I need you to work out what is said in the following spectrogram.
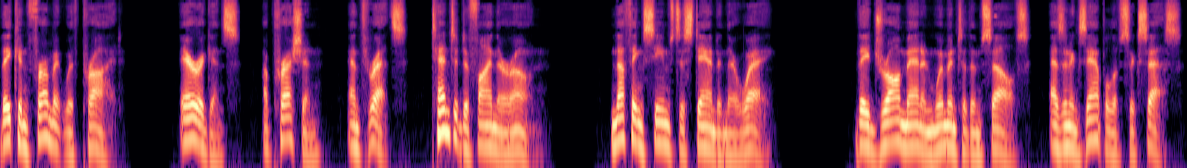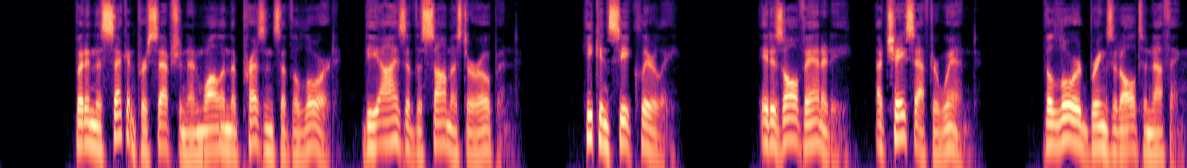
They confirm it with pride. Arrogance, oppression, and threats tend to define their own. Nothing seems to stand in their way. They draw men and women to themselves, as an example of success. But in the second perception, and while in the presence of the Lord, the eyes of the psalmist are opened. He can see clearly. It is all vanity, a chase after wind. The Lord brings it all to nothing.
